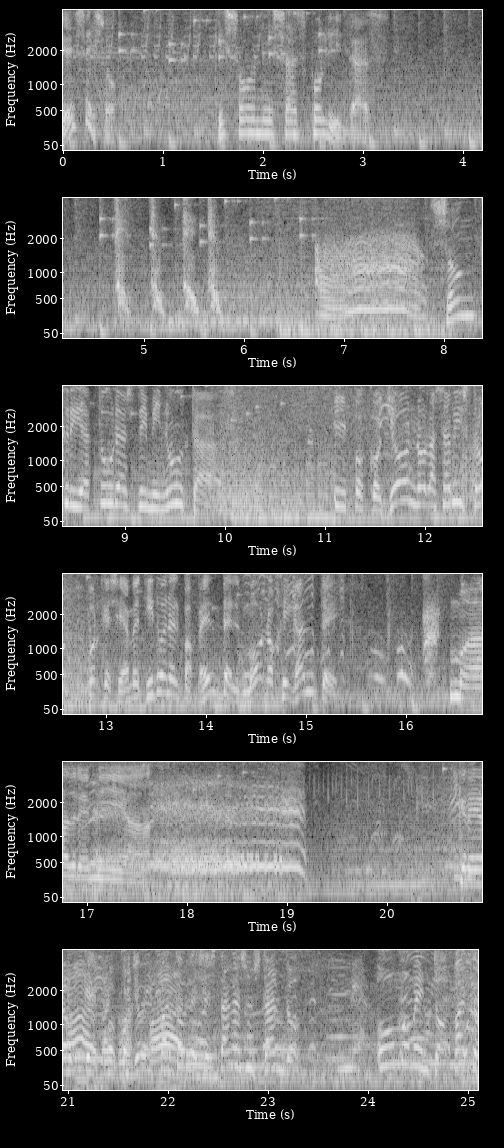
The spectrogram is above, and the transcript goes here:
¿Qué es eso? ¿Qué son esas bolitas? Son criaturas diminutas. Y Pocoyo no las ha visto porque se ha metido en el papel del mono gigante. ¡Madre mía! Creo que Pocoyo y Pato les están asustando. Un momento, Pato.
